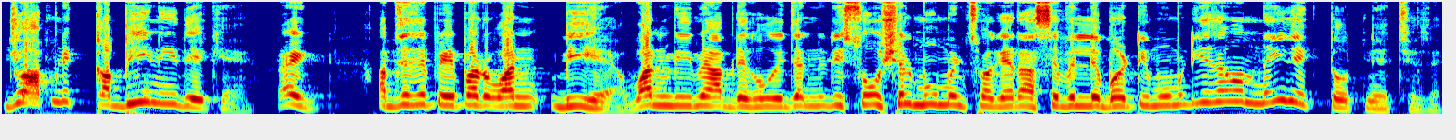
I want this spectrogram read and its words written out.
जो आपने कभी नहीं देखे राइट अब जैसे पेपर वन बी है वन बी में आप देखोगे जनरली सोशल मूवमेंट्स वगैरह सिविल लिबर्टी मूवमेंट ये सब हम नहीं देखते उतने अच्छे से।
